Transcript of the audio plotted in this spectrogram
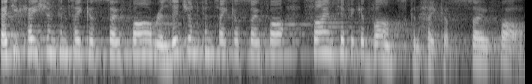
Education can take us so far, religion can take us so far, scientific advance can take us so far.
